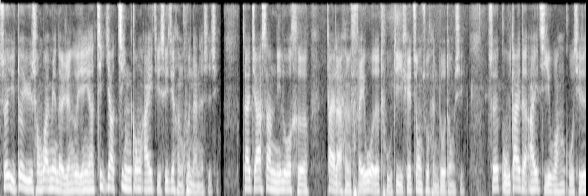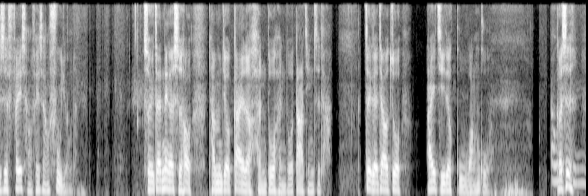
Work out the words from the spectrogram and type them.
所以对于从外面的人而言，要进要进攻埃及是一件很困难的事情。再加上尼罗河。带来很肥沃的土地，可以种出很多东西，所以古代的埃及王国其实是非常非常富有的。所以在那个时候，他们就盖了很多很多大金字塔，这个叫做埃及的古王国。可是，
